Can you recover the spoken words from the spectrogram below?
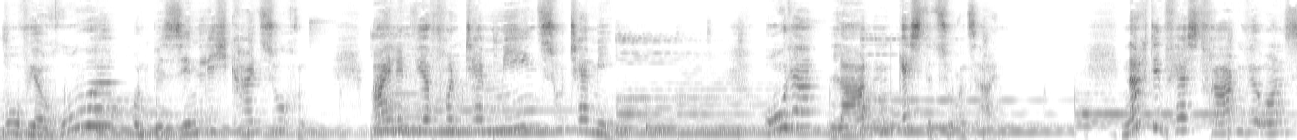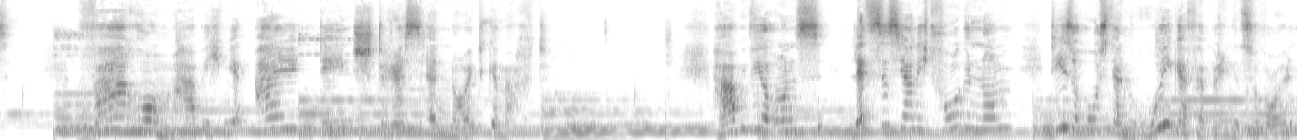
wo wir Ruhe und Besinnlichkeit suchen, eilen wir von Termin zu Termin oder laden Gäste zu uns ein. Nach dem Fest fragen wir uns, warum habe ich mir all den Stress erneut gemacht? Haben wir uns letztes Jahr nicht vorgenommen, diese Ostern ruhiger verbringen zu wollen?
